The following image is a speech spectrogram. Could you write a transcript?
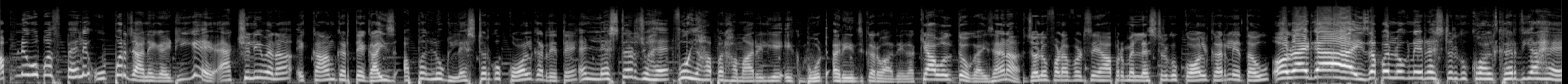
अपने को बस पहले ऊपर जाने का ठीक है? एक्चुअली में ना, एक काम करते गाइज़ अपन लोग लेस्टर को कॉल कर देते हैं। एंड लेस्टर जो है, वो यहाँ पर हमारे लिए एक बोट अरेंज करवा देगा। क्या बोलते हो गाइज़ है ना? चलो फटाफट से यहाँ पर मैं लेस्टर को कॉल कर लेता हूँ। ऑलराइट गाइज़ अपन लोग ने लेस्टर को कॉल कर दिया है।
